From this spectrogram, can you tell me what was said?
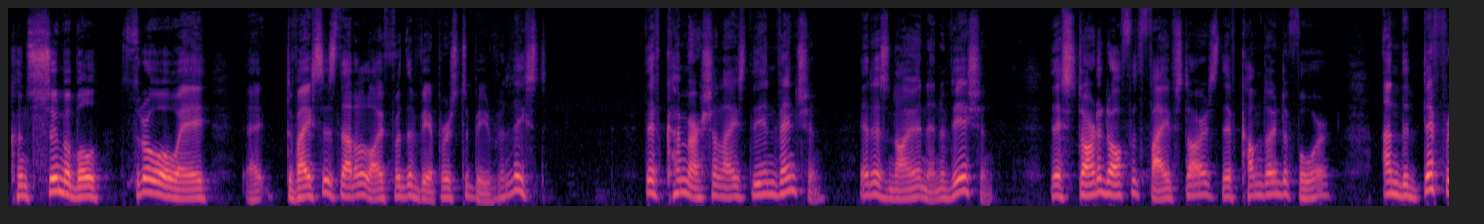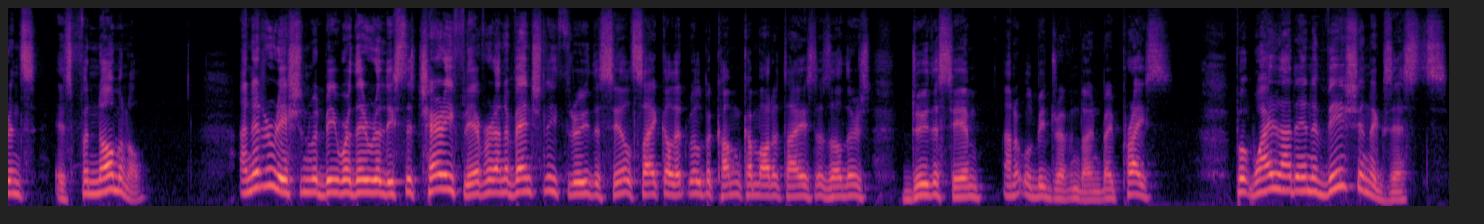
consumable throwaway uh, devices that allow for the vapours to be released. They've commercialised the invention. It is now an innovation. They started off with five stars, they've come down to four, and the difference is phenomenal. An iteration would be where they release the cherry flavour and eventually through the sales cycle it will become commoditised as others do the same and it will be driven down by price. But while that innovation exists,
